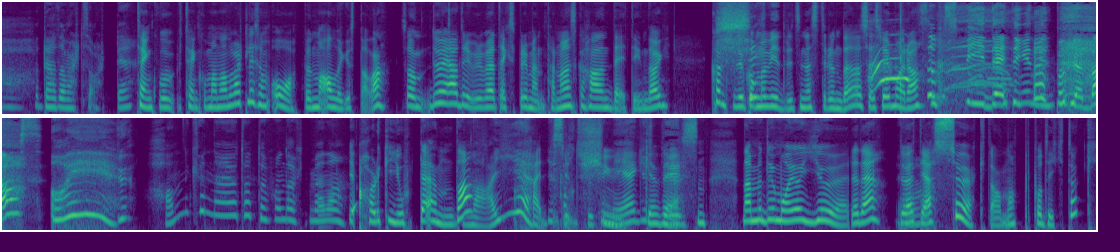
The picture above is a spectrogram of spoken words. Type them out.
Åh, det hadde vært så artig. Tenk, hvor, tenk om han hadde vært liksom åpen med alle gutta, da. Sånn, du, jeg driver med et eksperiment her nå. Jeg skal ha en datingdag. Kanskje Shit. du kommer videre til neste runde. Da ses vi i morgen. Som speeddatingen din på Clubhouse. Oi! Du, han kunne jeg jo tatt opp kontakt med, da. Ja, har du ikke gjort det enda? Nei, Herregud, sjuke vesen. Nei, men du må jo gjøre det. Du Ja. vet, jeg søkte han opp på TikTok.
